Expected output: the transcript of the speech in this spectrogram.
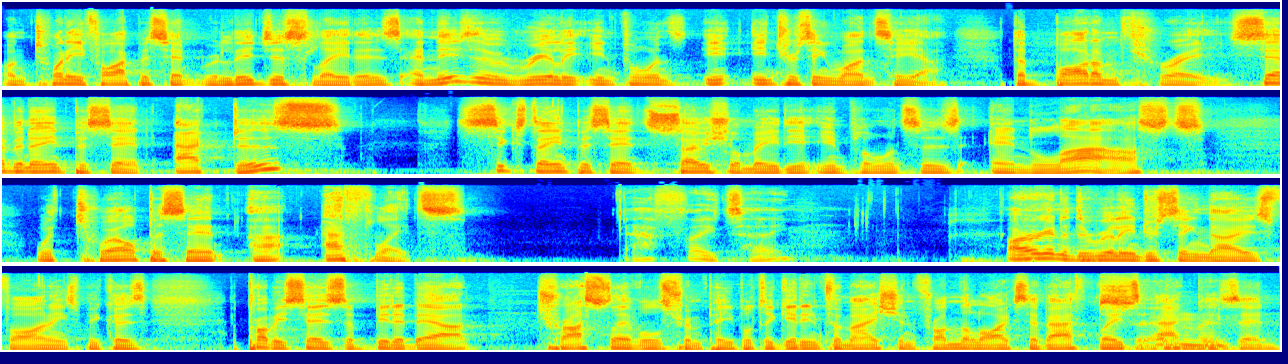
On 25% religious leaders. And these are really influence, i- interesting ones here. The bottom three 17% actors, 16% social media influencers, and last, with 12%, are athletes. Athletes, hey? I reckon it's really interesting those findings because it probably says a bit about trust levels from people to get information from the likes of athletes, Certainly. actors, and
